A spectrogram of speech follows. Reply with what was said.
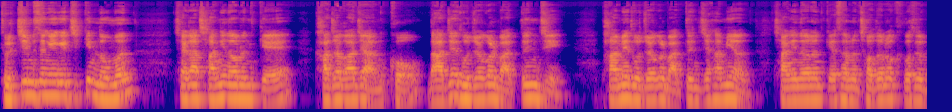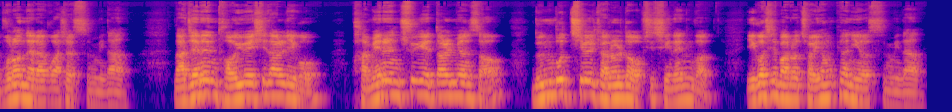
들짐승에게 찢긴 놈은 제가 장인 어른께 가져가지 않고 낮에 도적을 맞든지 밤에 도적을 맞든지 하면 장인 어른께서는 저더러 그것을 물어내라고 하셨습니다. 낮에는 더위에 시달리고 밤에는 추위에 떨면서 눈붙일 겨를도 없이 지낸 것 이것이 바로 저의 형편이었습니다.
